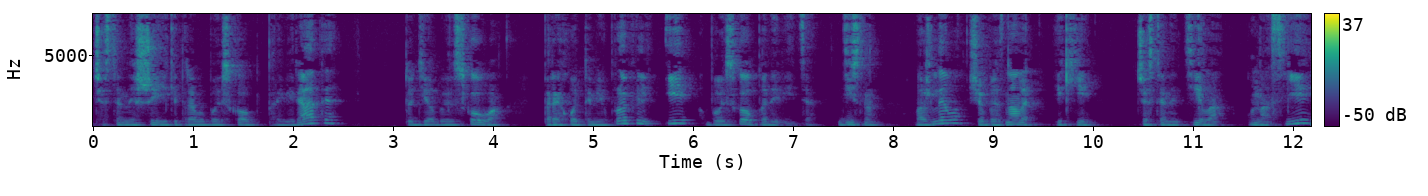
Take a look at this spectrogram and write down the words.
частини шиї, які треба обов'язково перевіряти, тоді обов'язково переходьте в мій профіль і обов'язково подивіться. Дійсно важливо, щоб ви знали, які частини тіла у нас є,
